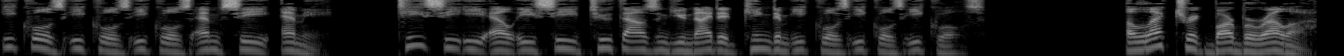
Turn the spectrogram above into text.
equals equals equals MC EMI TCELEC 2000 United Kingdom equals equals equals Electric Barbarella.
